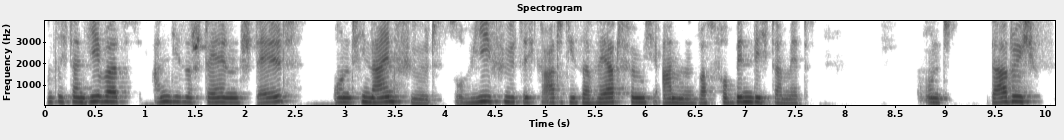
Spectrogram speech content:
und sich dann jeweils an diese Stellen stellt und hineinfühlt. So, wie fühlt sich gerade dieser Wert für mich an? Was verbinde ich damit? Und dadurch,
